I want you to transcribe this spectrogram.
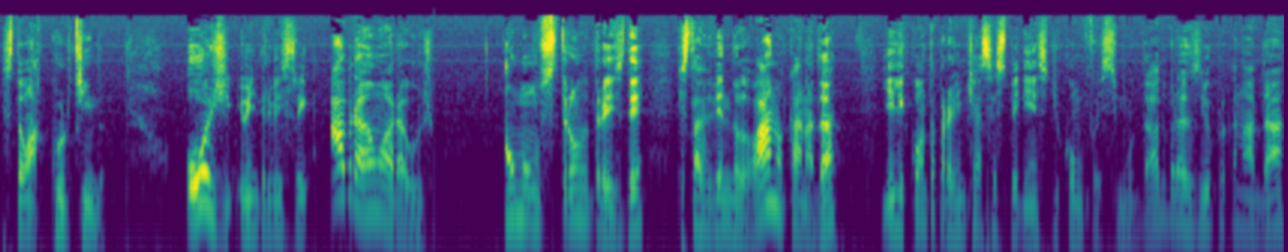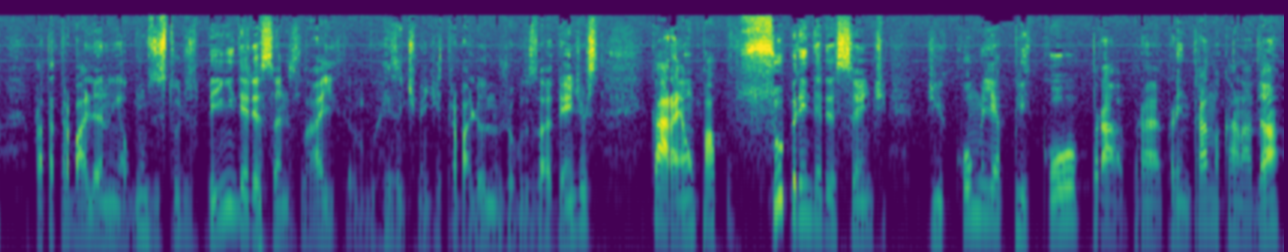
estão lá curtindo. Hoje eu entrevistei Abraão Araújo, um monstrão do 3D que está vivendo lá no Canadá. E ele conta pra gente essa experiência de como foi se mudar do Brasil para o Canadá para estar tá trabalhando em alguns estúdios bem interessantes lá. Ele recentemente ele trabalhou no jogo dos Avengers. Cara, é um papo super interessante de como ele aplicou para entrar no Canadá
